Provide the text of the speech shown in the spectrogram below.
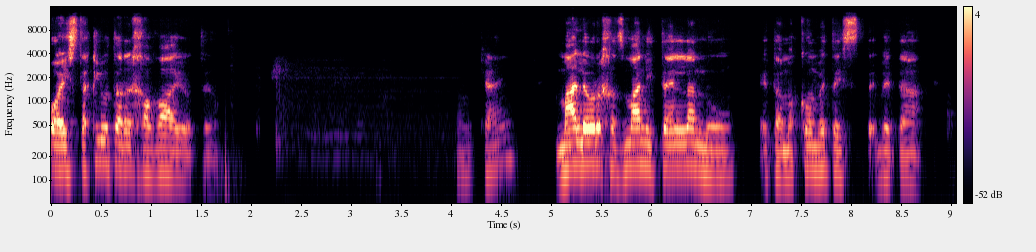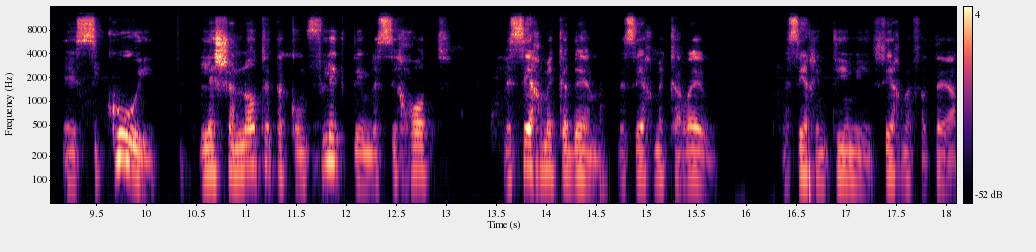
או ההסתכלות הרחבה יותר. אוקיי? Okay? מה לאורך הזמן ייתן לנו את המקום ואת, ההסת... ואת הסיכוי לשנות את הקונפליקטים לשיחות, לשיח מקדם, לשיח מקרב, לשיח אינטימי, שיח מפתח.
